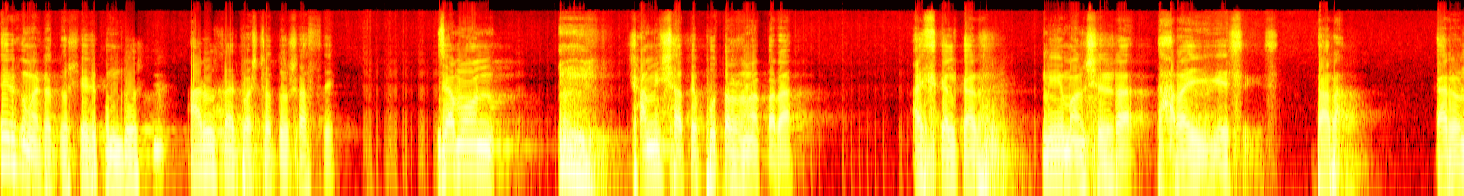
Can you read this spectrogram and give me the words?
এরকম একটা দোষ, এরকম দোষ। আরও চার পাঁচটা দোষ আছে। যেমন স্বামীর সাথে প্রতারণা করা আজকালকার মেয়ে মানুষেরা ধারাই এসে গেছে, তারা। কারণ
